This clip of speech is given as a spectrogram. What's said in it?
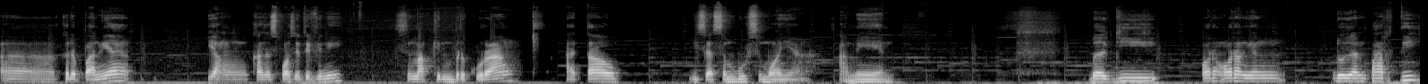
uh, ke depannya yang kasus positif ini semakin berkurang atau bisa sembuh semuanya. Amin. Bagi orang-orang yang doyan party,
